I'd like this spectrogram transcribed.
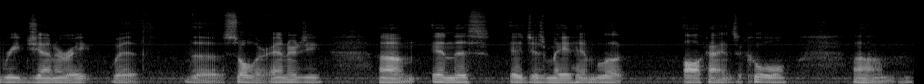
regenerate with the solar energy. Um, in this, it just made him look all kinds of cool. Um,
